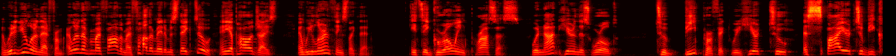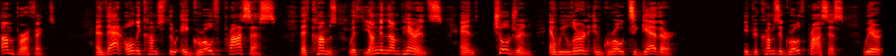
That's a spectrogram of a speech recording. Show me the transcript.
And where did you learn that from? I learned that from my father. My father made a mistake too, and he apologized. And we learn things like that. It's a growing process. We're not here in this world to be perfect. We're here to aspire to become perfect. And that only comes through a growth process that comes with young and dumb parents and children, and we learn and grow together. It becomes a growth process where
